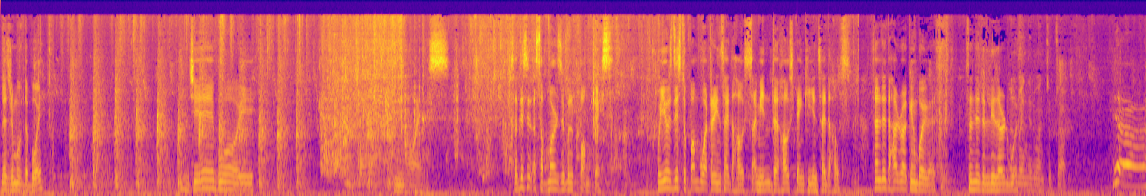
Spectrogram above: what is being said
Let's remove the boy. J boy. Nice. So this is a submersible pump guys we use this to pump water inside the house i mean the house tanky inside the house Sanjay the hardworking boy, guys. Sanjay the lizard boy. Yeah.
